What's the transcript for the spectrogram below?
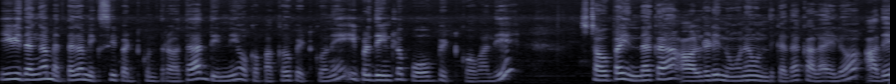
ఈ విధంగా మెత్తగా మిక్సీ పట్టుకున్న తర్వాత దీన్ని ఒక పక్కకు పెట్టుకొని ఇప్పుడు దీంట్లో పోపు పెట్టుకోవాలి. స్టవ్ పై ఇందాక ఆల్రెడీ నూనె ఉంది కదా కళాయిలో అదే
